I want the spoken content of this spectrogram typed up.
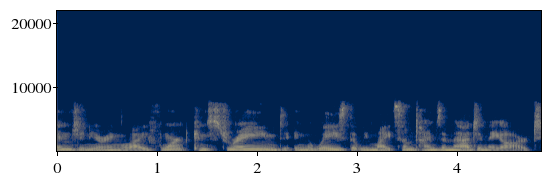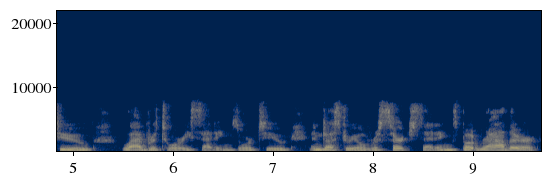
engineering life weren't constrained in the ways that we might sometimes imagine they are to laboratory settings or to industrial research settings, but rather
